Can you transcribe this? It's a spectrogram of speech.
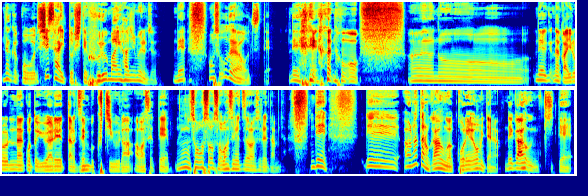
なんかこう、司祭として振る舞い始めるんですよ。で、あ、そうだよ、つって。で、あの、あのー、で、なんかいろんなこと言われたら全部口裏合わせて、うん、そうそうそう、忘れてた忘れた、みたいな。で、で、あなたのガウンはこれよ、みたいな。で、ガウン着て、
